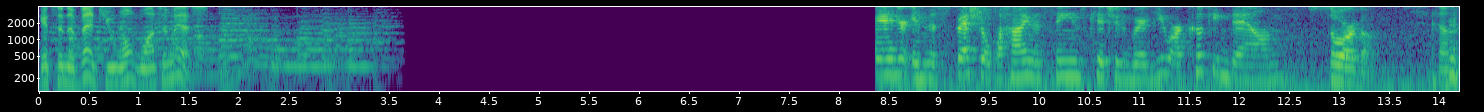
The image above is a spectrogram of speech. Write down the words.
It's an event you won't want to miss. And you're in the special behind the scenes kitchen where you are cooking down sorghum. Now,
